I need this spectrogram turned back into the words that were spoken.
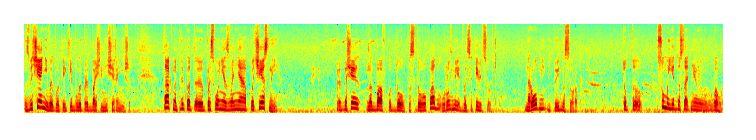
звичайні виплати, які були передбачені ще раніше, так, наприклад, е, присвоєння звання почесний передбачає надбавку до посадового окладу у розмірі 20%. Народний, відповідно, 40%. Тобто суми є достатньо вагомі.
